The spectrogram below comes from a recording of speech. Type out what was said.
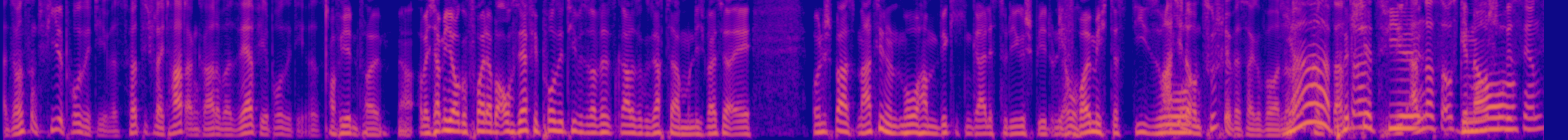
ansonsten viel Positives. Hört sich vielleicht hart an gerade, aber sehr viel Positives. Auf jeden Fall, ja. Aber ich habe mich auch gefreut, aber auch sehr viel Positives, weil wir es gerade so gesagt haben. Und ich weiß ja, ey, ohne Spaß, Martin und Mo haben wirklich ein geiles Turnier gespielt. Und ich Jo. freue mich, dass die so. Martin auch im Zuspiel besser geworden, Ja, oder? Pitcht jetzt viel. Sieht anders aus, Genau. Ein bisschen.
